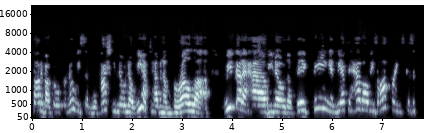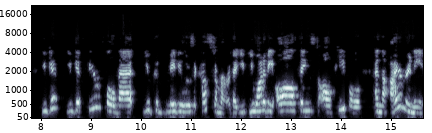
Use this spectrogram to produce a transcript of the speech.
thought about Go for No, we said, well, gosh, know, no, we have to have an umbrella. We've got to have, you know, the big thing and we have to have all these offerings because if you get, you get fearful that you could maybe lose a customer, that you, you want to be all things to all people. And the irony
